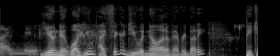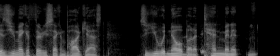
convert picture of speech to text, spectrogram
I knew. you knew. Well, you. I figured you would know out of everybody because you make a 30 second podcast, so you would know about a 10 minute movie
